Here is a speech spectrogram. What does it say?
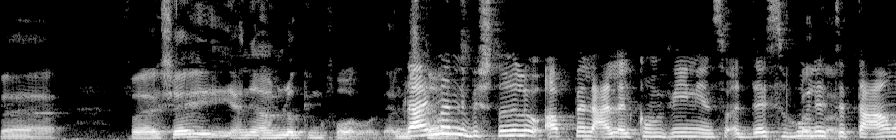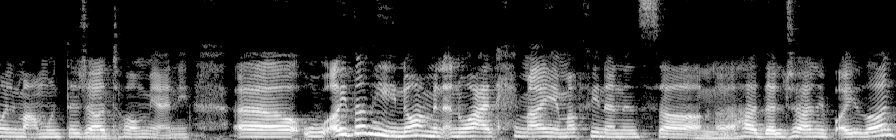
ف فشيء يعني I'm looking forward يعني دائما. بيشتغلوا ابل على الكونفينينس وقد إيه سهولة بالضبط. التعامل مع منتجاتهم يعني آه وأيضا هي نوع من أنواع الحماية ما فينا ننسى آه مم. هذا الجانب أيضا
